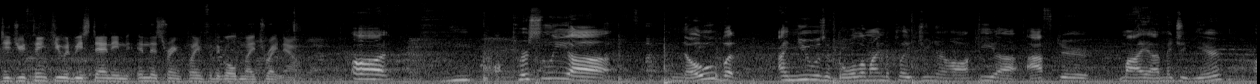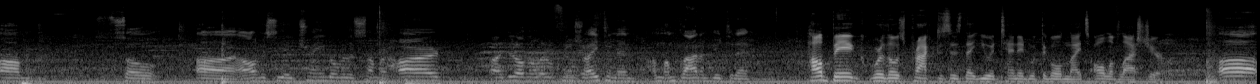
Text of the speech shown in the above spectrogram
did you think you would be standing in this rink playing for the Golden Knights right now? Uh, personally, uh, no, but I knew it was a goal of mine to play junior hockey uh, after my uh, midget year. Um, so, uh, obviously, I trained over the summer hard. I did all the little things right, and then I'm, I'm glad I'm here today. How big were those practices that you attended with the Golden Knights all of last year? Uh,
